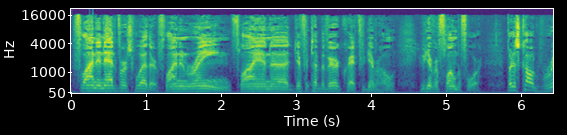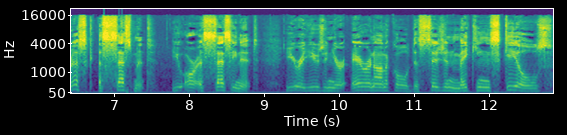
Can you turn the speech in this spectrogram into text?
Flying in adverse weather, flying in rain, flying a different type of aircraft you've never flown, you've never flown before. But it's called risk assessment. You are assessing it. You are using your aeronautical decision making skills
